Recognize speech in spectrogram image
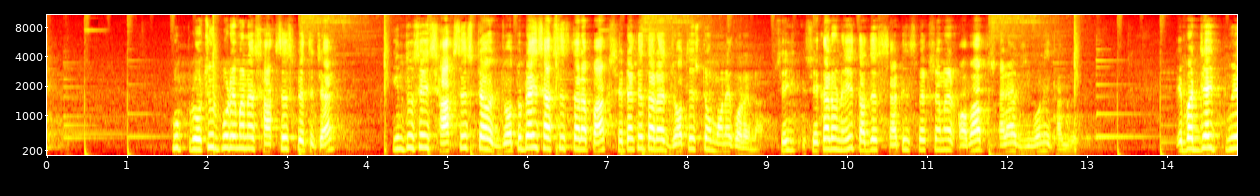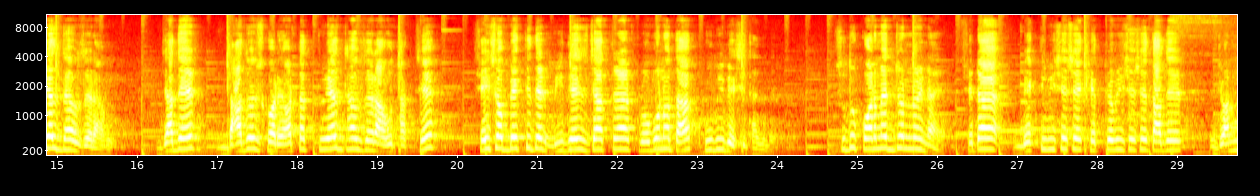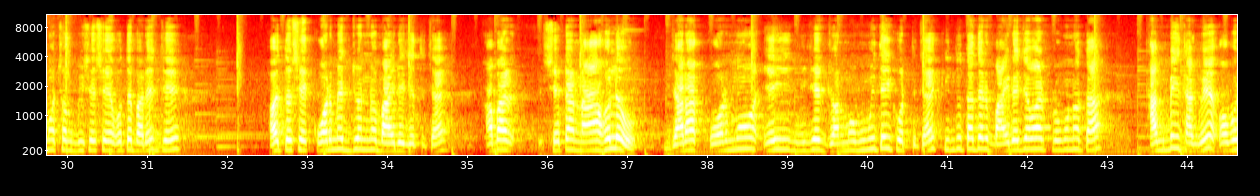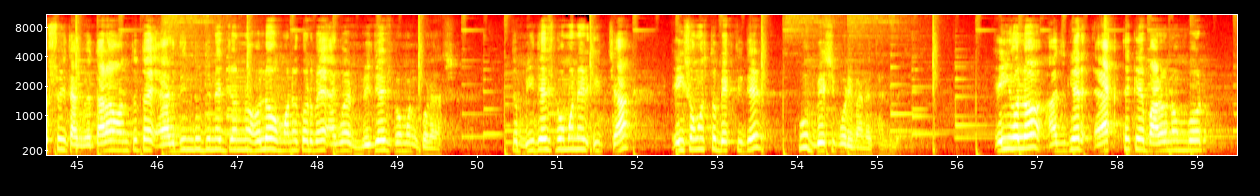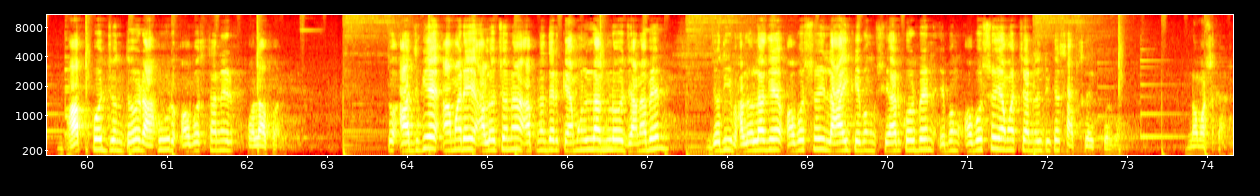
খুব প্রচুর পরিমাণে সাকসেস পেতে চায়, কিন্তু সেই সাকসেসটা যতটাই সাকসেস তারা পাক, সেটাকে তারা যথেষ্ট মনে করে না। সেই, সে কারণেই তাদের স্যাটিসফ্যাকশনের অভাব সারা জীবনই থাকবে। এবার যাই টুয়েলভ হাউসে রাহু যাদের দ্বাদশ ঘরে অর্থাৎ টুয়েলভ হাউসে রাহু থাকছে সেই সব ব্যক্তিদের বিদেশ যাত্রার প্রবণতা খুবই বেশি থাকবে। শুধু কর্মের জন্যই নয়, সেটা ব্যক্তি বিশেষে, ক্ষেত্র বিশেষে, তাদের জন্মছক বিশেষে হতে পারে যে হয়তো সে কর্মের জন্য বাইরে যেতে চায়। আবার সেটা না হলেও যারা কর্ম এই নিজের জন্মভূমিতেই করতে চায়, কিন্তু তাদের বাইরে যাওয়ার প্রবণতা থাকবেই থাকবে, অবশ্যই থাকবে। তারা অন্তত একদিন দুদিনের জন্য হলেও মনে করবে একবার বিদেশ ভ্রমণ করে আসে। তো বিদেশ ভ্রমণের ইচ্ছা এই সমস্ত ব্যক্তিদের খুব বেশি পরিমাণে থাকবে। এই হলো আজকের এক থেকে বারো নম্বর ভাব পর্যন্ত রাহুর অবস্থানের ফলাফল। তো আজকে আমার এই আলোচনা আপনাদের কেমন লাগল জানাবেন। যদি ভালো লাগে অবশ্যই লাইক এবং শেয়ার করবেন এবং অবশ্যই আমার চ্যানেলটিকে সাবস্ক্রাইব করবেন। নমস্কার।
